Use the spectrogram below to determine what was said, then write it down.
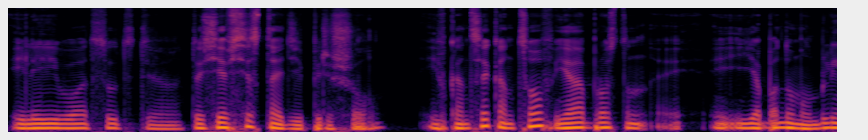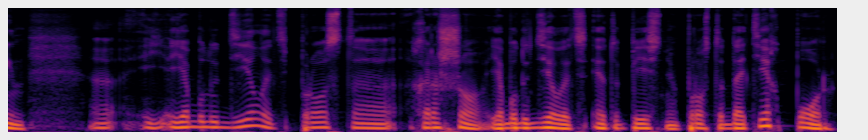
или его отсутствию. То есть я все стадии перешел. И в конце концов я просто, э, я подумал, блин, я буду делать просто хорошо, я буду делать эту песню просто до тех пор,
